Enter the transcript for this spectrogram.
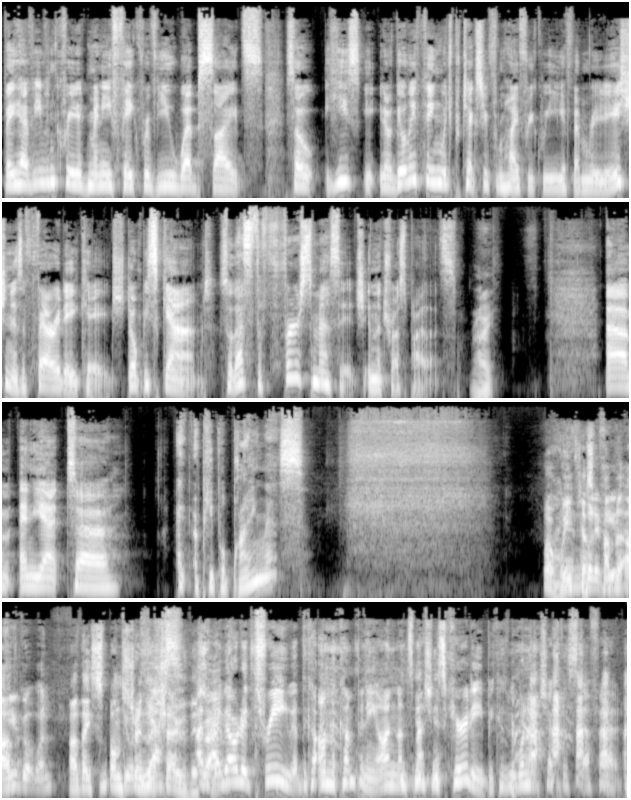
They have even created many fake review websites. So he's, you know, the only thing which protects you from high frequency EFM radiation is a Faraday cage. Don't be scammed. So that's the first message in the trust pilots. Right. Um, and yet, uh, are people buying this? Well, we've Well, just have you, have you got one? are they sponsoring the Yes. show this I, I week? ordered three on the company on, on Smashing Security because we wanted to check this stuff out.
